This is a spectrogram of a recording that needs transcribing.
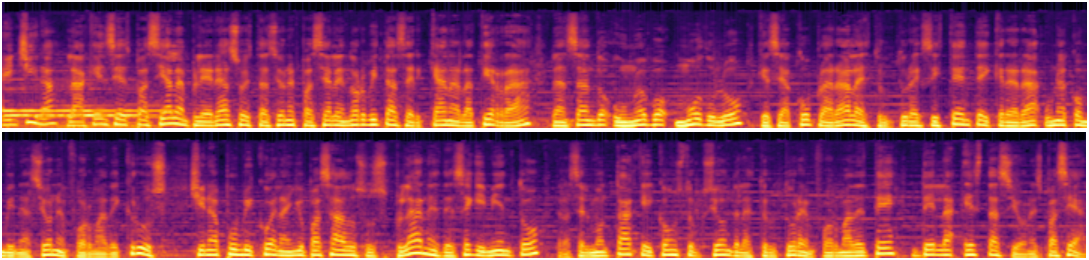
En China, la agencia espacial ampliará su estación espacial en órbita cercana a la Tierra, lanzando un nuevo módulo que se acoplará a la estructura existente y creará una combinación en forma de cruz. China publicó el año pasado sus planes de seguimiento tras el montaje y construcción de la estructura en forma de T de la estación espacial.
